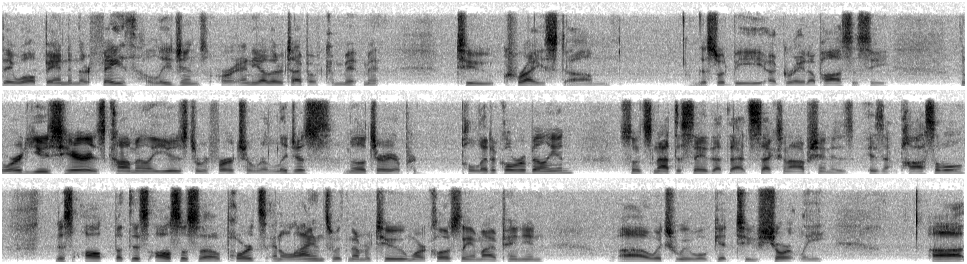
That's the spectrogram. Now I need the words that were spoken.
they will abandon their faith, allegiance, or any other type of commitment to Christ. Um, this would be a great apostasy. The word used here is commonly used to refer to religious, military, or political rebellion. So it's not to say that that section option is isn't possible. This all, but this also supports and aligns with number two more closely, in my opinion, uh, which we will get to shortly. Uh,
